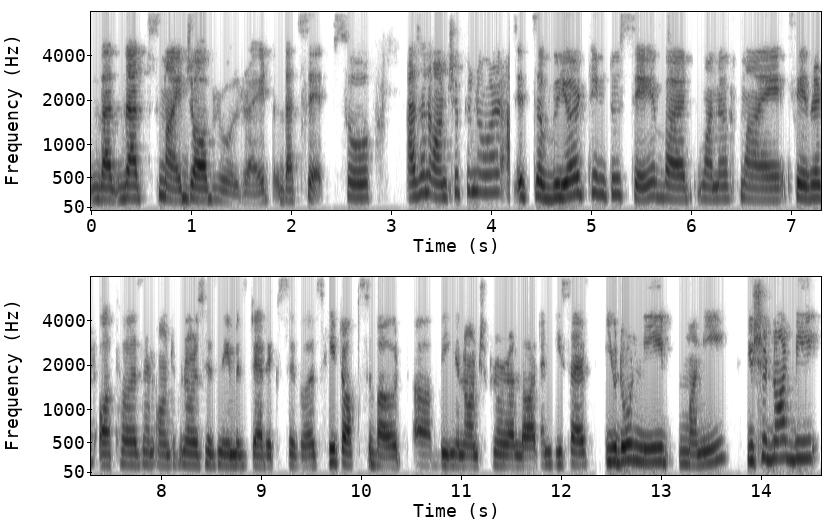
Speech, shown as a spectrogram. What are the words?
That that's my job role, right? That's it. So as an entrepreneur, it's a weird thing to say, but one of my favorite authors and entrepreneurs, his name is Derek Sivers. He talks about uh, being an entrepreneur a lot. And he says, you don't need money. You should not be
